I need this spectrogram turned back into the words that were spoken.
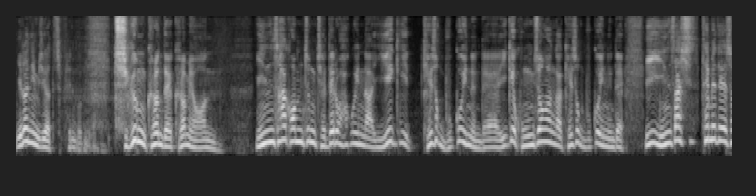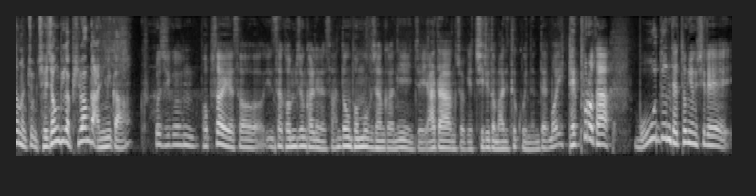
이런 이미지가 잡히는 겁니다. 지금 그런데 그러면 인사 검증 제대로 하고 있나 이 얘기 계속 묻고 있는데 이게 공정한가 계속 묻고 있는데 이 인사 시스템에 대해서는 좀 재정비가 필요한 거 아닙니까? 그거 지금 법사위에서 인사 검증 관련해서 한동훈 법무부 장관이 이제 야당 쪽에 질의도 많이 듣고 있는데 뭐 100%다 모든 대통령실의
